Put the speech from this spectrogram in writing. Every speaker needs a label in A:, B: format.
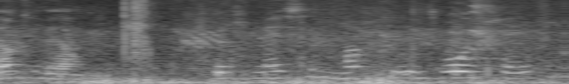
A: Dank u wel. Burgemeester, mag ik u het woord geven?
